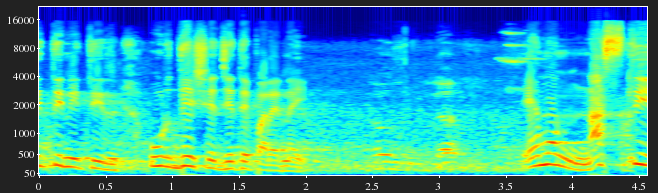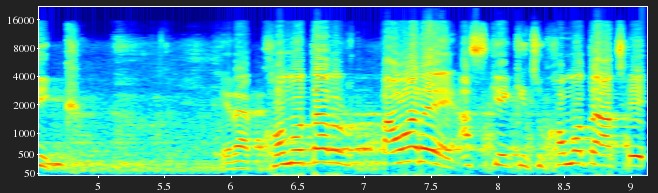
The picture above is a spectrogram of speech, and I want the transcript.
রীতিনীতির ঊর্ধ্বে সে যেতে পারে নাই। এমন নাস্তিক, এরা ক্ষমতার পাওয়ারে আজকে কিছু ক্ষমতা আছে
